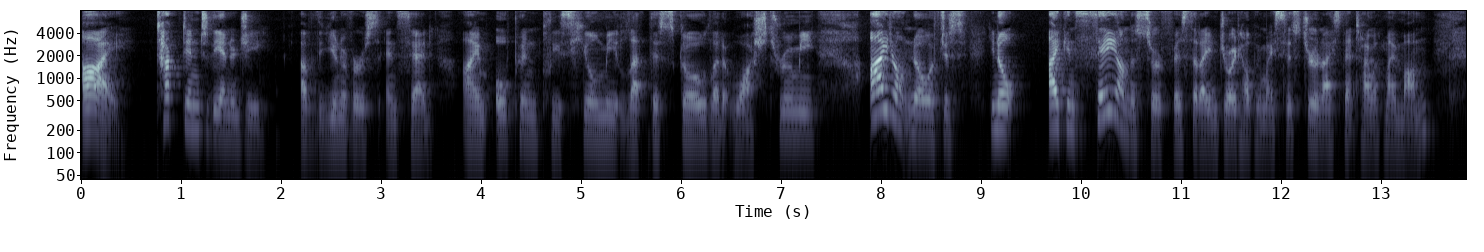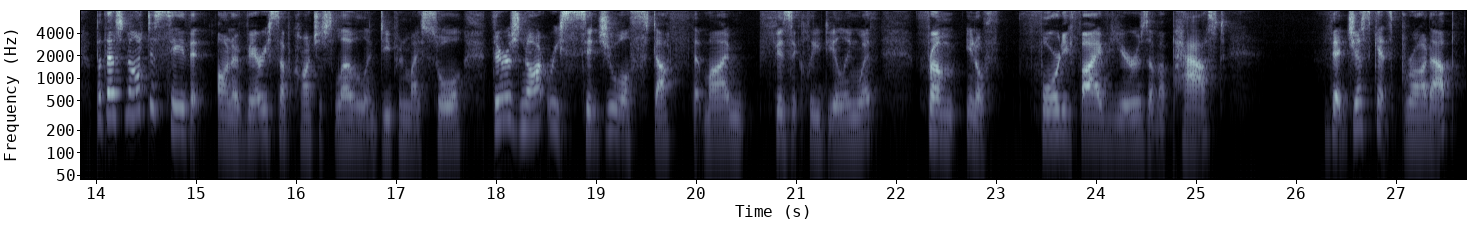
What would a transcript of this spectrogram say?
I tucked into the energy of the universe and said, I am open. Please heal me. Let this go. Let it wash through me. I don't know if just, you know, I can say on the surface that I enjoyed helping my sister and I spent time with my mom, but that's not to say that on a very subconscious level and deep in my soul, there is not residual stuff that I'm physically dealing with from, you know, 45 years of a past that just gets brought up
